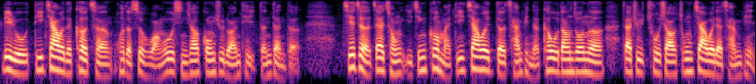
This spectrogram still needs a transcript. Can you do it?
例如低价位的课程，或者是网络行销工具软体等等的。接着再从已经购买低价位的产品的客户当中呢，再去促销中价位的产品，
